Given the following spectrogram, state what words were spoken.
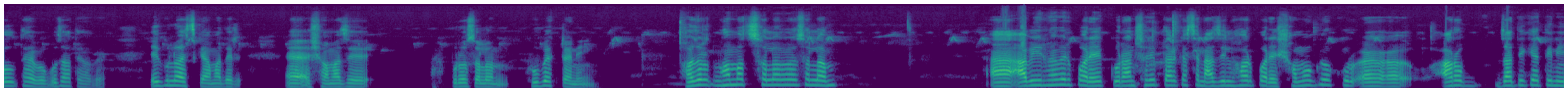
বলতে হবে, বোঝাতে হবে। এগুলো আজকে আমাদের সমাজে প্রচলন খুব একটা নেই। হজরত মোহাম্মদ সাল্লাহ সাল্লাম আবির্ভাবের পরে কোরআন শরীফ তার কাছে নাজিল হওয়ার পরে সমগ্র আরব জাতিকে তিনি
